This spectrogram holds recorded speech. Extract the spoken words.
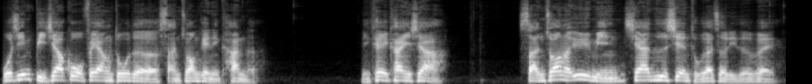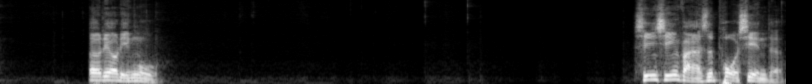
我已经比较过非常多的散装给你看了，你可以看一下散装的域名，现在日线图在这里，对不对？二六零五，星星反而是破线的，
